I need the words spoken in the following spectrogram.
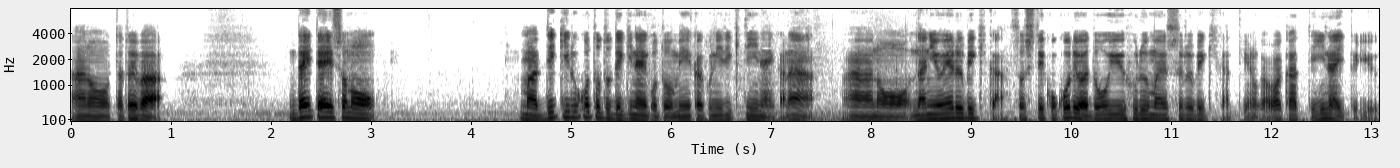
あの、例えば、大体その、まあ、できることとできないことを明確にできていないから、あの、何をやるべきか、そしてここではどういう振る舞いをするべきかっていうのが分かっていないという、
